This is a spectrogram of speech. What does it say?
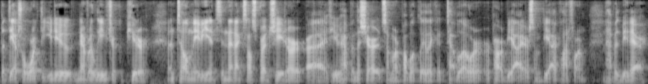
but the actual work that you do never leaves your computer until maybe it's in that Excel spreadsheet or uh, if you happen to share it somewhere publicly, like a Tableau or, or Power BI or some BI platform, happen to be there.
